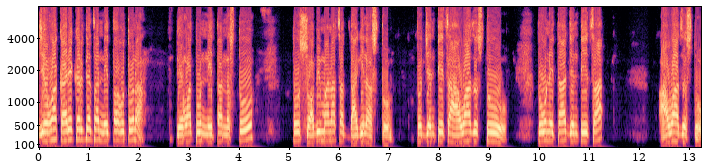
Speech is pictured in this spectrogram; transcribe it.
जेव्हा कार्यकर्त्याचा नेता होतो ना तेव्हा तो नेता नसतो तो स्वाभिमानाचा दागिना असतो. तो जनतेचा आवाज असतो. तो नेता जनतेचा आवाज असतो.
